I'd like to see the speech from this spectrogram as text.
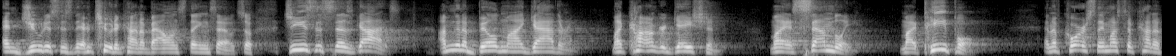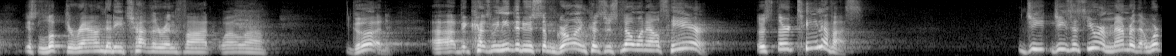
And Judas is there too to kind of balance things out. So Jesus says, Guys, I'm going to build my gathering, my congregation, my assembly my people. And of course, they must have kind of just looked around at each other and thought, well, uh, good, uh, because we need to do some growing because there's no one else here. There's 13 of us. Jesus, you remember that we're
